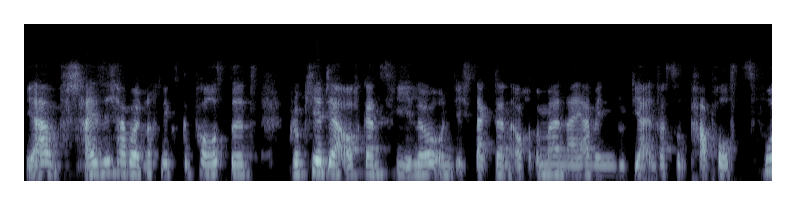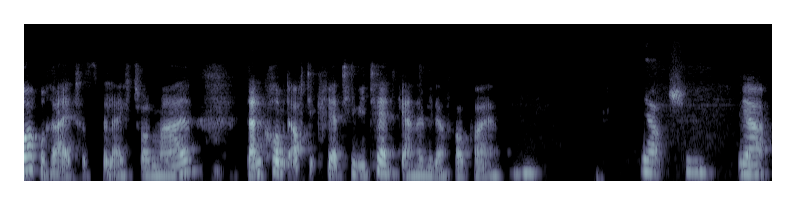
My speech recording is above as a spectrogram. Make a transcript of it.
Ja, scheiße, ich habe heute noch nichts gepostet, blockiert ja auch ganz viele und ich sage dann auch immer, naja, wenn du dir einfach so ein paar Posts vorbereitest, vielleicht schon mal, dann kommt auch die Kreativität gerne wieder vorbei. Ja, schön. Ja.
